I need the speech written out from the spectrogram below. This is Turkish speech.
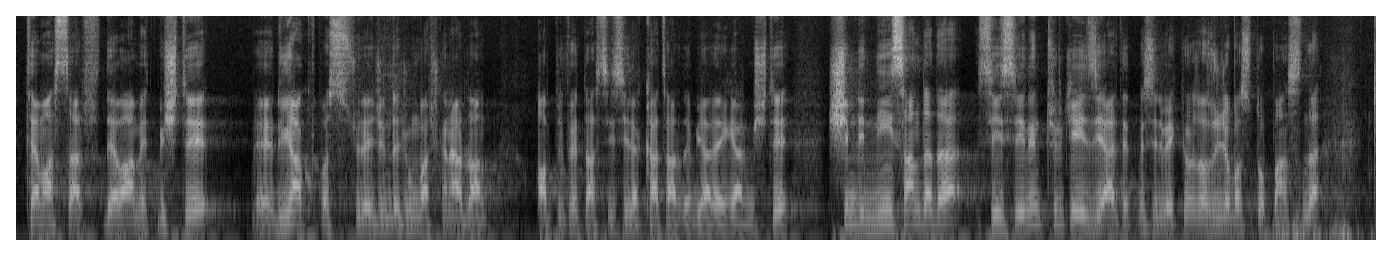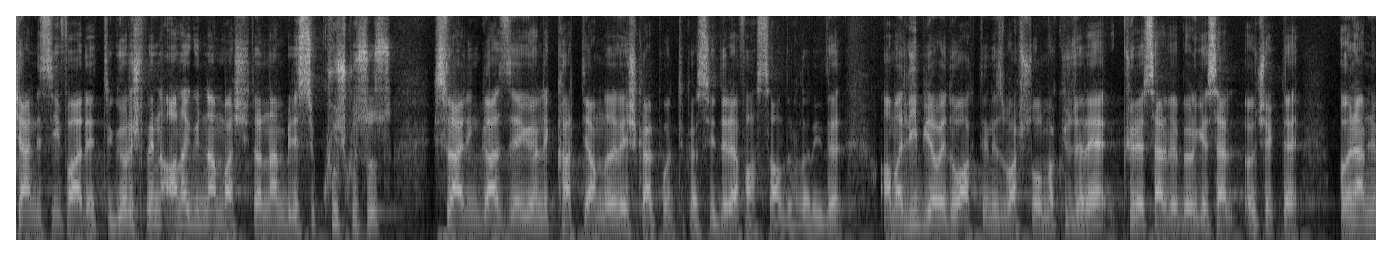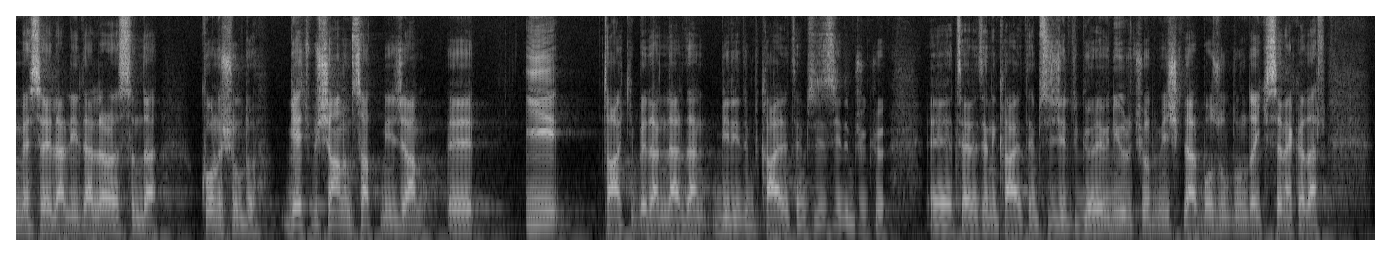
temaslar devam etmişti. E, Dünya Kupası sürecinde Cumhurbaşkanı Erdoğan Abdülfettah Sisi ile Katar'da bir araya gelmişti. Şimdi Nisan'da da Sisi'nin Türkiye'yi ziyaret etmesini bekliyoruz. Az önce basın toplantısında kendisi ifade etti. Görüşmenin ana gündem başlıklarından birisi kuşkusuz İsrail'in Gazze'ye yönelik katliamları ve işgal politikasıydı, refah saldırılarıydı. Ama Libya ve Doğu Akdeniz başta olmak üzere küresel ve bölgesel ölçekte önemli meseleler liderler arasında konuşuldu. Geçmişi anımsatmayacağım. Ee, iyi takip edenlerden biriydim. Kahire temsilcisiydim çünkü e, TRT'nin Kahire temsilciliği görevini yürütüyordum. İlişkiler bozulduğunda iki sene kadar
